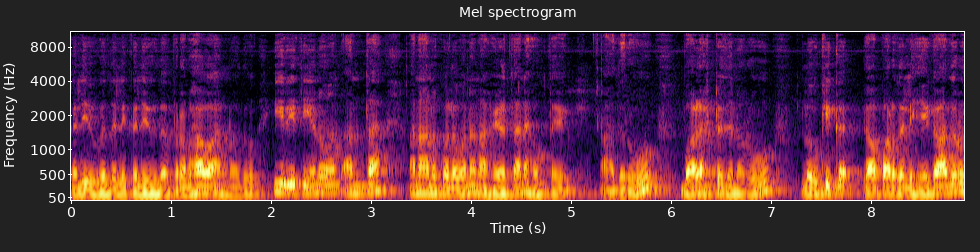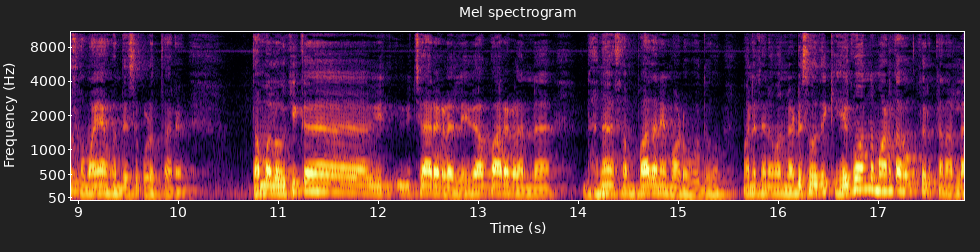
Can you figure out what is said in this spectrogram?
ಕಲಿಯುಗದಲ್ಲಿ ಕಲಿಯುಗದ ಪ್ರಭಾವ ಅನ್ನೋದು, ಈ ರೀತಿ ಏನೋ ಅಂಥ ಅನಾನುಕೂಲವನ್ನು ನಾವು ಹೇಳ್ತಾನೆ ಹೋಗ್ತೇವೆ. ಆದರೂ ಭಾಳಷ್ಟು ಜನರು ಲೌಕಿಕ ವ್ಯಾಪಾರದಲ್ಲಿ ಹೇಗಾದರೂ ಸಮಯ ಹೊಂದಿಸಿಕೊಳ್ಳುತ್ತಾರೆ. ತಮ್ಮ ಲೌಕಿಕ ವಿಚಾರಗಳಲ್ಲಿ ವ್ಯಾಪಾರಗಳನ್ನು ಧನ ಸಂಪಾದನೆ ಮಾಡುವುದು, ಮನೆತನವನ್ನು ನಡೆಸೋದಕ್ಕೆ ಹೇಗೋ ಒಂದು ಮಾಡ್ತಾ ಹೋಗ್ತಿರ್ತಾನಲ್ಲ.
